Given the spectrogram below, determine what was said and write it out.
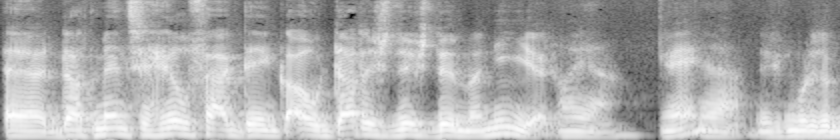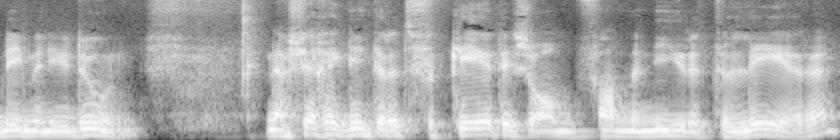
uh, dat mensen heel vaak denken: oh, dat is dus de manier. Oh ja. ja. Dus ik moet het op die manier doen. Nou zeg ik niet dat het verkeerd is om van manieren te leren.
